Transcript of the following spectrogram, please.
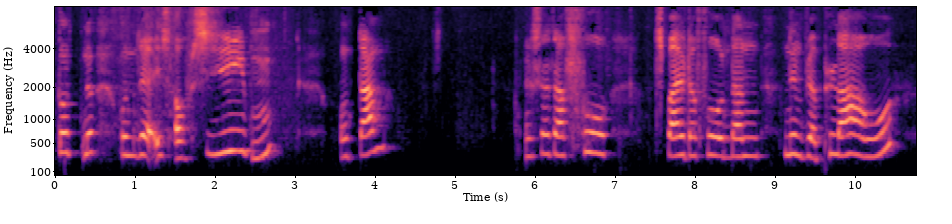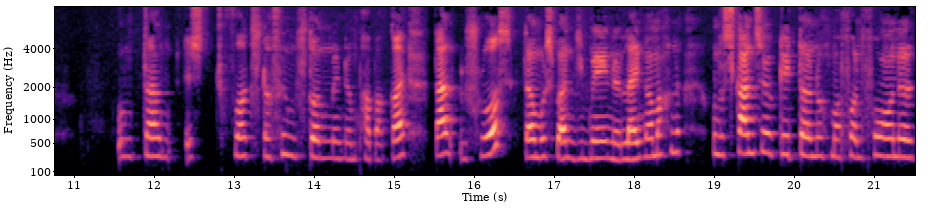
Stunden und der ist auf sieben und dann ist er davor, zwei davor und dann nehmen wir blau und dann ist quatscht er fünf Stunden mit dem Papagei. Dann ist Schluss, da muss man die Mähne länger machen und das Ganze geht dann nochmal von vorne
